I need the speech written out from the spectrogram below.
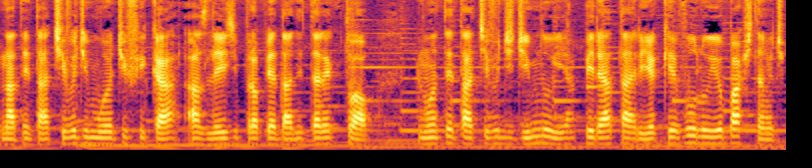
na tentativa de modificar as leis de propriedade intelectual numa tentativa de diminuir a pirataria que evoluiu bastante,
